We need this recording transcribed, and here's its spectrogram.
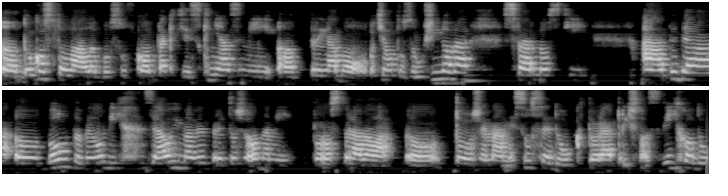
do kostola alebo sú v kontakte s kňazmi priamo odtiaľto z Ružinova, z farnosti. A teda bolo to veľmi zaujímavé, pretože ona mi porozprávala to, že máme susedu, ktorá prišla z východu,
